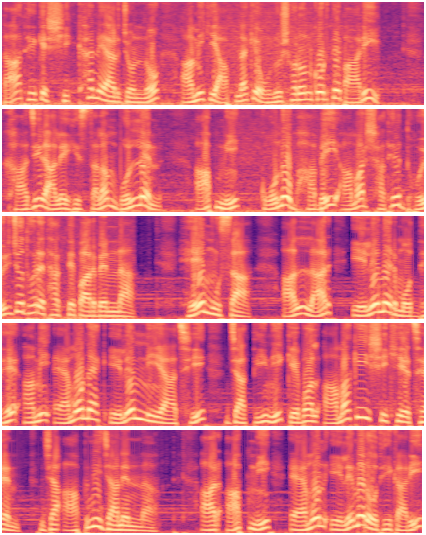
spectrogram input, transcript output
তা থেকে শিক্ষা নেয়ার জন্য আমি কি আপনাকে অনুসরণ করতে পারি? খাজির আলেহিসাল্লাম বললেন, আপনি কোনোভাবেই আমার সাথে ধৈর্য ধরে থাকতে পারবেন না। হে মুসা, আল্লাহর এলেমের মধ্যে আমি এমন এক এলেম নিয়ে আছি যা তিনি কেবল আমাকেই শিখিয়েছেন, যা আপনি জানেন না। আর আপনি এমন এলেমের অধিকারী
